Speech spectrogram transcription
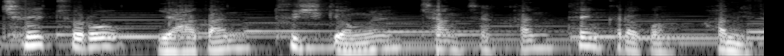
최초로 야간 투시경을 장착한 탱크라고 합니다.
